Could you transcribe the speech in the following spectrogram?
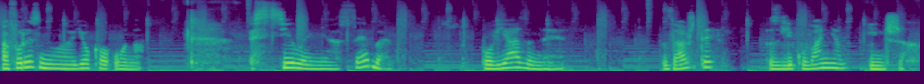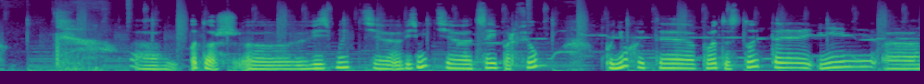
афоризм Йоко Она. Зцілення себе пов'язане завжди з лікуванням інших. Е, Отож, е, візьміть, візьміть цей парфюм, понюхайте, протестуйте, і е,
